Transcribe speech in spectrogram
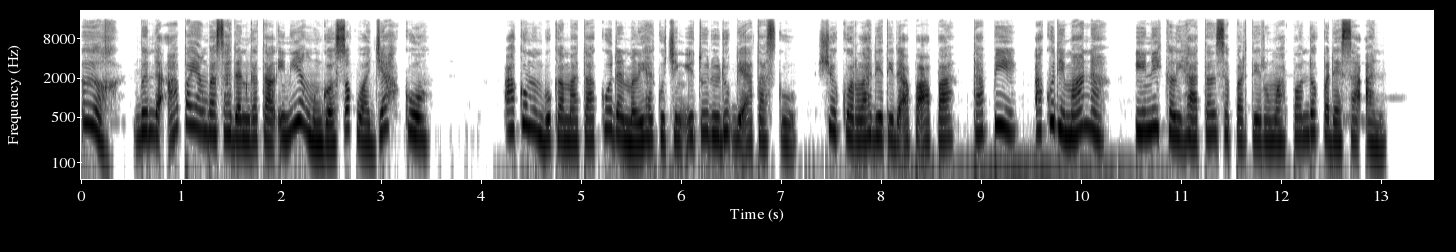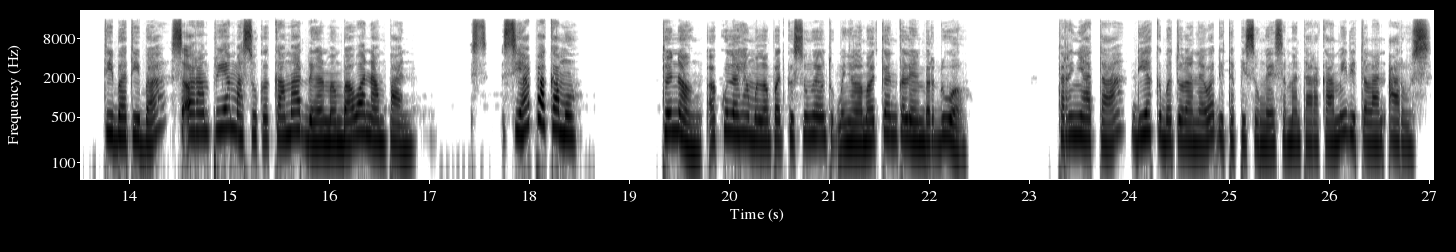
Ugh, benda apa yang basah dan gatal ini yang menggosok wajahku? Aku membuka mataku dan melihat kucing itu duduk di atasku. Syukurlah dia tidak apa-apa. Tapi, aku di mana? Ini kelihatan seperti rumah pondok pedesaan. Tiba-tiba, seorang pria masuk ke kamar dengan membawa nampan. Siapa kamu? Tenang, akulah yang melompat ke sungai untuk menyelamatkan kalian berdua. Ternyata, dia kebetulan lewat di tepi sungai sementara kami ditelan arus.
